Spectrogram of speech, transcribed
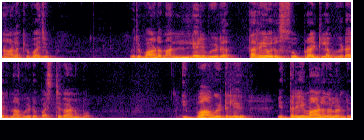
നാളേക്ക് വരും. ഒരുപാട് നല്ലൊരു വീട് അത്രയും ഒരു സൂപ്പറായിട്ടുള്ള വീടായിരുന്നു ആ വീട് ഫസ്റ്റ് കാണുമ്പോൾ ഇപ്പോൾ ആ വീട്ടിൽ ഇത്രയും ആളുകളുണ്ട്.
